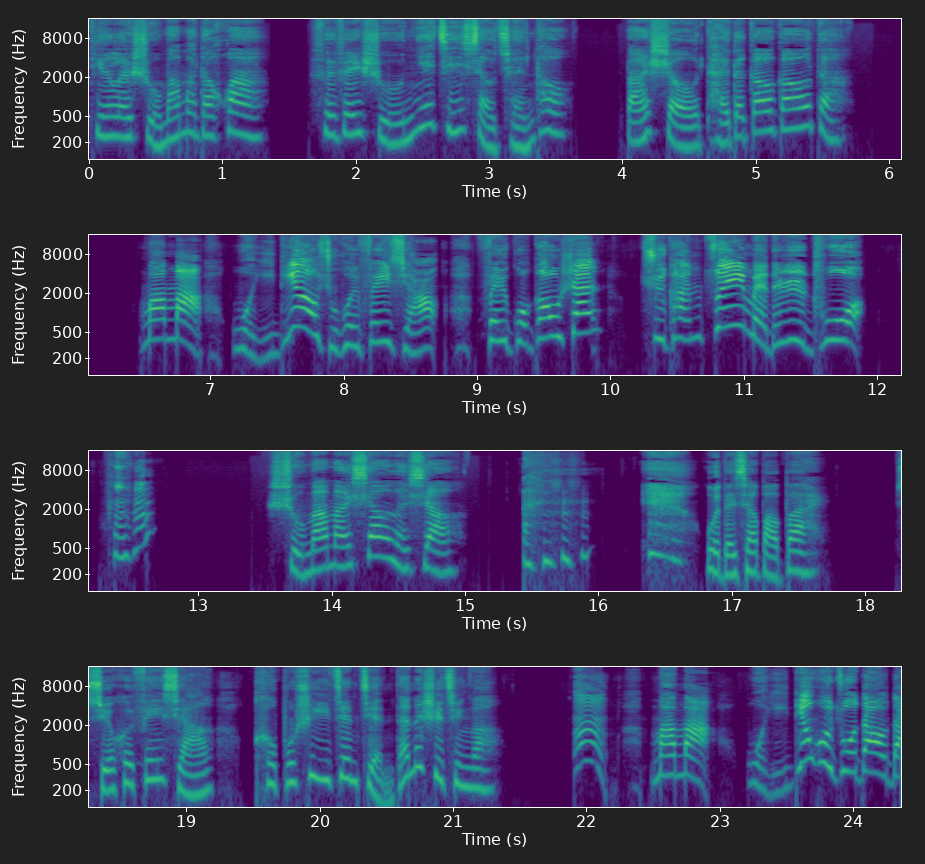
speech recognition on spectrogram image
听了鼠妈妈的话，飞飞鼠捏紧小拳头，把手抬得高高的。妈妈，我一定要学会飞翔，飞过高山，去看最美的日出。哼哼，鼠妈妈笑了笑。我的小宝贝儿，学会飞翔可不是一件简单的事情哦。嗯，妈妈，我一定会做到的。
